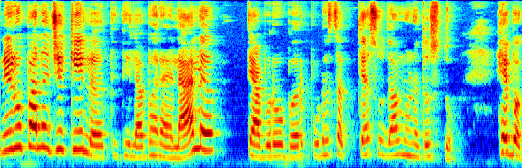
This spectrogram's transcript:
निरूपानं जे केलं ते तिला भरायला आलं. त्याबरोबर पुढं सत्यासुद्धा म्हणत असतो. हे बघ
